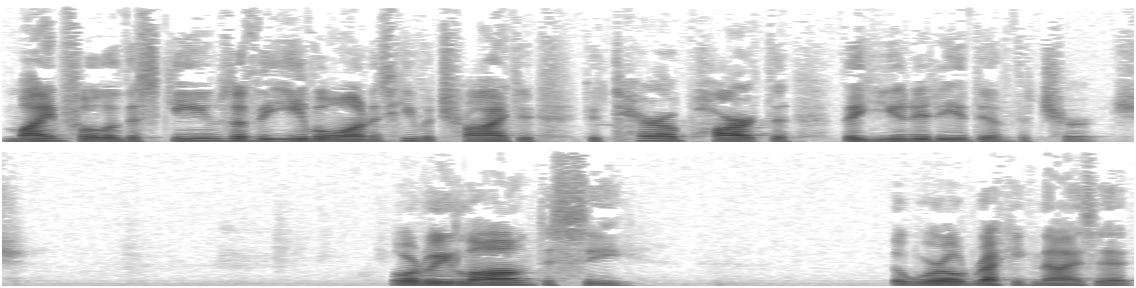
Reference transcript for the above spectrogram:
mindful of the schemes of the evil one as he would try to, to tear apart the, the unity of the church. Lord, we long to see the world recognize that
